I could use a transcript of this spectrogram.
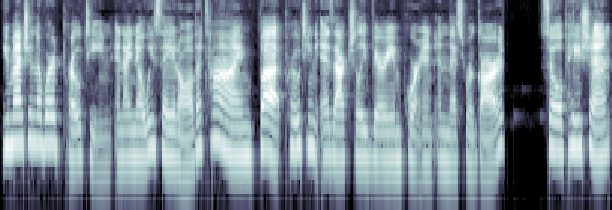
You mentioned the word protein, and I know we say it all the time, but protein is actually very important in this regard. So, a patient,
